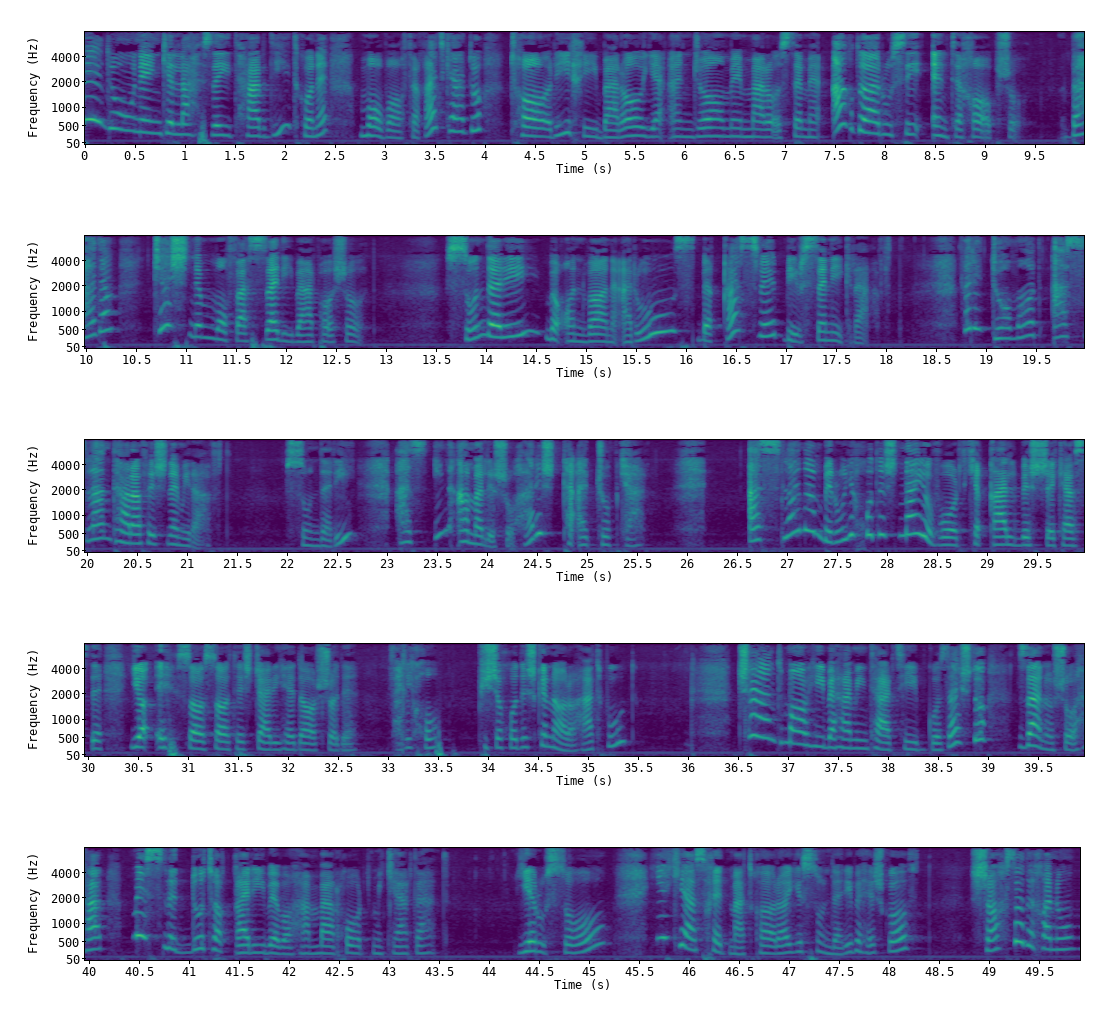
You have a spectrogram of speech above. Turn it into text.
بدون اینکه لحظه ای تردید کنه موافقت کرد و تاریخی برای انجام مراسم عقد و عروسی انتخاب شد. بعدم جشن مفصلی برپا شد. سوندری به عنوان عروس به قصر بیرسنیک رفت. ولی داماد اصلا طرفش نمی رفت سوندری از این عمل شوهرش تعجب کرد. اصلا هم به روی خودش نیاورد که قلبش شکسته یا احساساتش جریه دار شده. ولی خب پیش خودش که ناراحت بود؟ چند ماهی به همین ترتیب گذشت و زن و شوهر مثل دو تا غریبه با هم برخورد می کردند. یه روز صبح یکی از خدمتکارای سوندری بهش گفت شاهزاده خانوم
